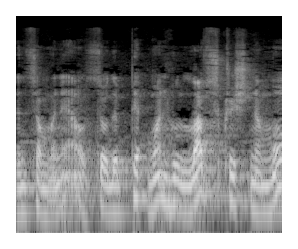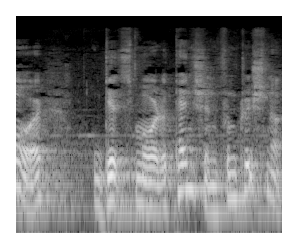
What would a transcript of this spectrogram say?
than someone else. So the pe- one who loves Krishna more gets more attention from Krishna.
